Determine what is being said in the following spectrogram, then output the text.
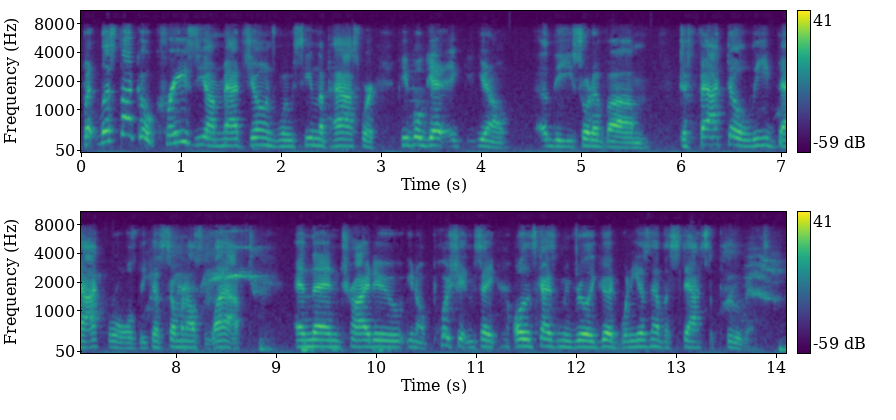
But let's not go crazy on Matt Jones when we've seen in the past where people get you know the sort of um, de facto lead back roles because someone else left, and then try to you know push it and say, oh, this guy's gonna be really good when he doesn't have the stats to prove it.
